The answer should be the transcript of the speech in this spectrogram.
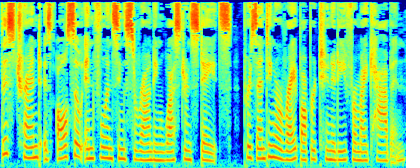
This trend is also influencing surrounding western states, presenting a ripe opportunity for my cabin.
